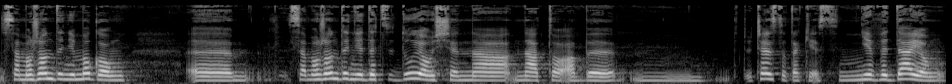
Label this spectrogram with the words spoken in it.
samorządy nie mogą, samorządy nie decydują się na, na to, aby, mm, często tak jest, nie wydają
